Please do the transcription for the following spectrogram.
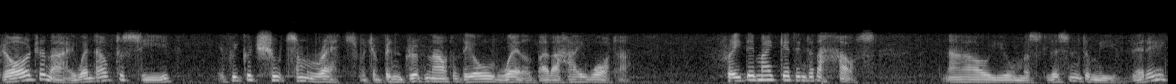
George and I went out to see if we could shoot some rats which have been driven out of the old well by the high water. Afraid they might get into the house. Now, you must listen to me very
